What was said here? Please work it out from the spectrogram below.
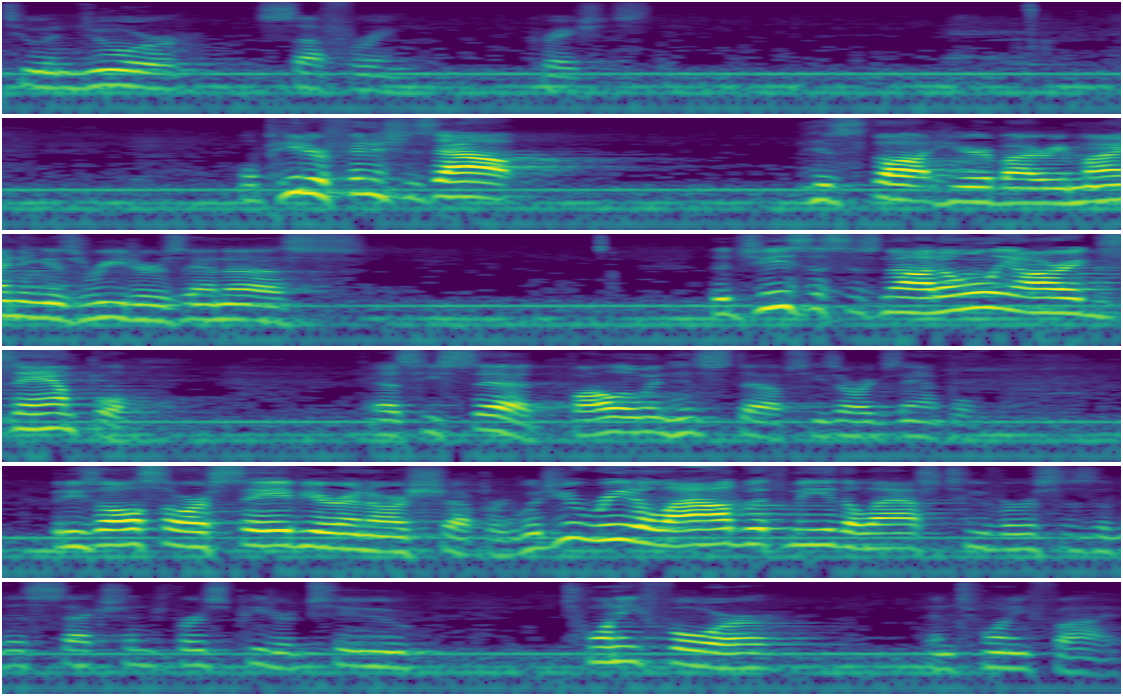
to endure suffering graciously. Well, Peter finishes out his thought here by reminding his readers and us that Jesus is not only our example, as he said, follow in his steps, he's our example, but he's also our Savior and our shepherd. Would you read aloud with me the last two verses of this section, 1 Peter 2 24 and 25?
